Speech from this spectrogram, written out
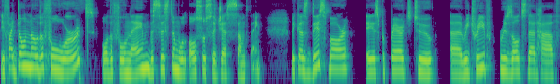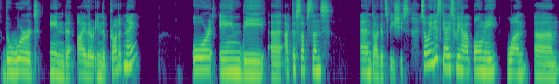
If I don't know the full word or the full name, the system will also suggest something, because this bar is prepared to uh, retrieve results that have the word in the either in the product name or in the uh, active substance and target species. So in this case, we have only one um,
